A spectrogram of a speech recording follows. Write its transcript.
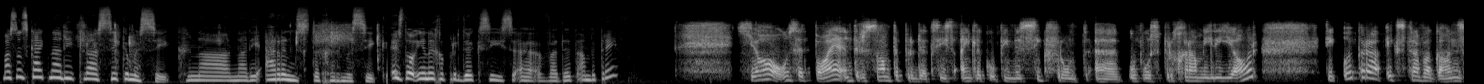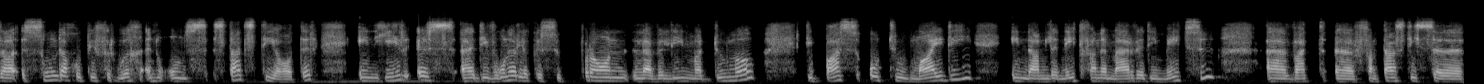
Maar as ons kyk na die klassieke musiek, na na die ernstiger musiek, is daar enige produksies uh, wat dit aanbetref? Ja, ons het baie interessante produksies eintlik op die musiekfront uh op ons program hierdie jaar. Die Opera Extravaganza is Sondag op die verhoog in ons Stadsteater en hier is uh die wonderlike sopraan Lavelie Madumo, die bas Otto Maidi en dan Lenet van der Merwe die mezzo uh wat 'n uh, fantastiese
